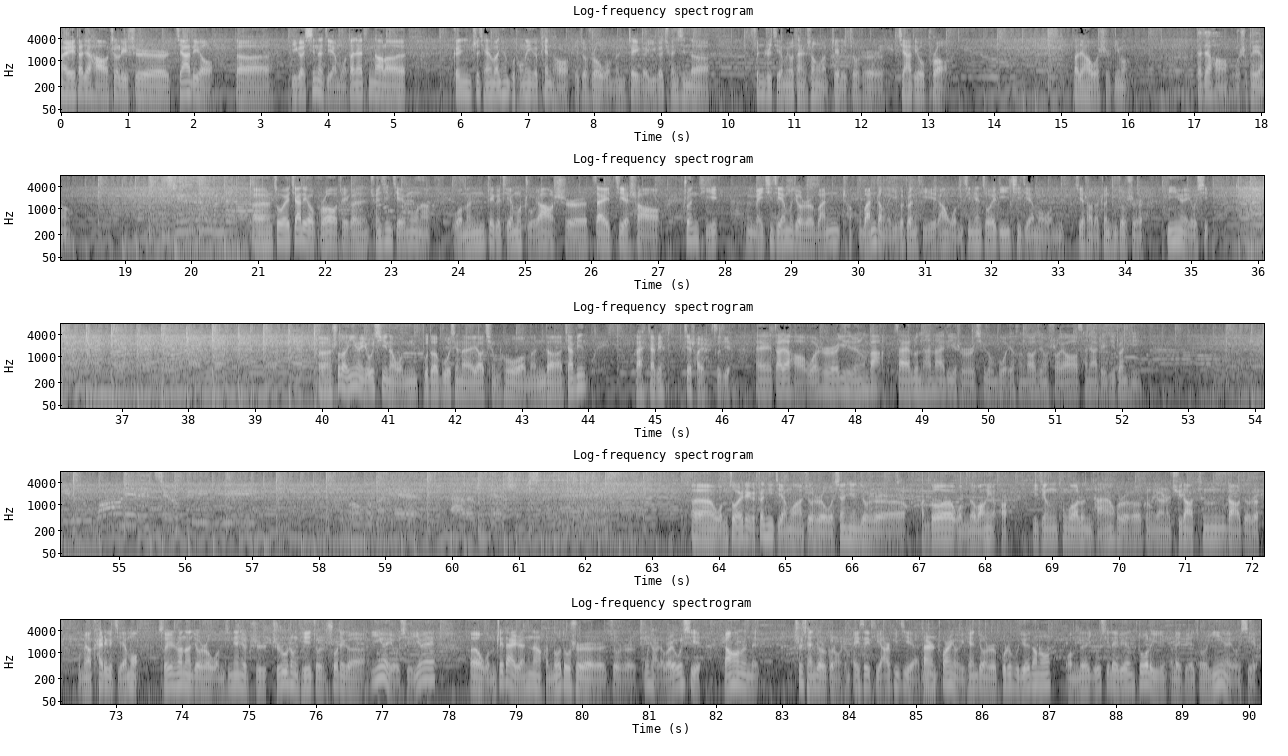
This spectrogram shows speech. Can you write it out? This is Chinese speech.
哎，大家好，这里是加迪欧的一个新的节目。大家听到了跟之前完全不同的一个片头，也就是说，我们这个一个全新的分支节目又诞生了。这里就是加迪欧 Pro。大家好，我是迪蒙。大家好，我是飞扬。嗯，作为加迪欧 Pro 这个全新节目呢，我们这个节目主要是在介绍专题。每期节目就是完成完整的一个专题，然后我们今天作为第一期节目，我们介绍的专题就是音乐游戏。呃，说到音乐游戏呢，我们不得不现在要请出我们的嘉宾，来，嘉宾介绍一下自己。哎，大家好，我是 ET 零零八，在论坛的 ID 是系统部，也很高兴受邀参加这期专题。呃，我们作为这个专题节目啊，就是我相信，就是很多我们的网友已经通过论坛或者说各种各样的渠道听到，就是我们要开这个节目。所以说呢，就是我们今天就直直入正题，就是说这个音乐游戏。因为，呃，我们这代人呢，很多都是就是从小就玩游戏，然后呢，那之前就是各种什么 ACT、RPG，啊但是突然有一天，就是不知不觉当中，我们的游戏类别多了一个类别，就是音乐游戏。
